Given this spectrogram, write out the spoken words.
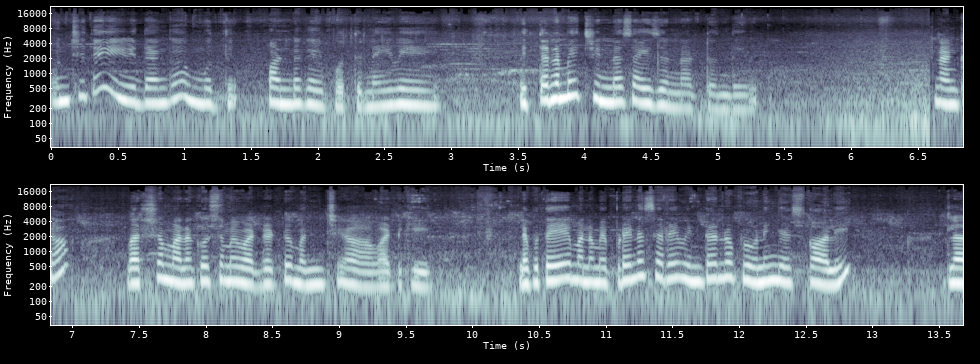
ఉంచితే ఈ విధంగా ముద్దు పండుగ అయిపోతున్నాయి ఇవి విత్తనమే చిన్న సైజు ఉన్నట్టుంది ఇవి. ఇంకా వర్షం మన కోసమే పడ్డట్టు మంచిగా వాటికి లేకపోతే మనం ఎప్పుడైనా సరే వింటర్లో ప్రూనింగ్ చేసుకోవాలి. ఇట్లా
